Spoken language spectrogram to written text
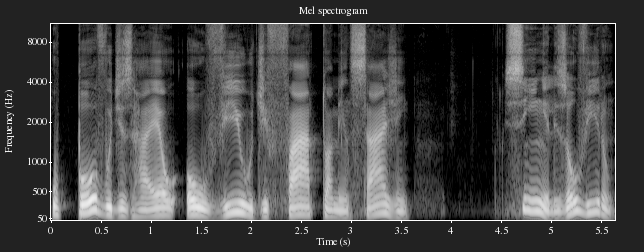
o povo de Israel ouviu de fato a mensagem? Sim, eles ouviram.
